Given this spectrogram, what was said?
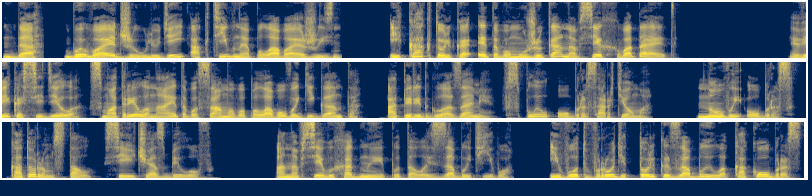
Да, бывает же у людей активная половая жизнь. И как только этого мужика на всех хватает. Вика сидела, смотрела на этого самого полового гиганта а перед глазами всплыл образ Артема. Новый образ, которым стал сейчас Белов. Она все выходные пыталась забыть его. И вот вроде только забыла, как образ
